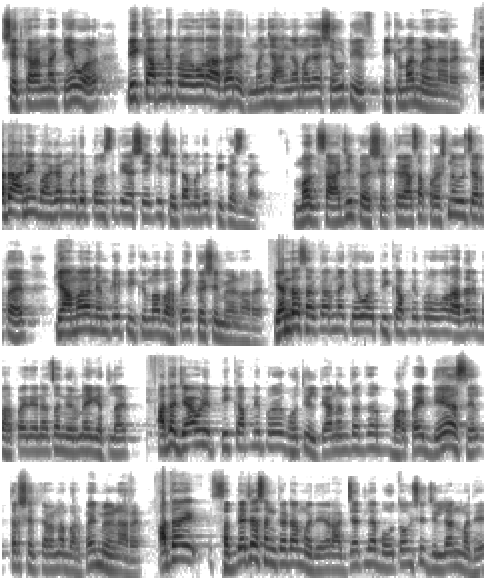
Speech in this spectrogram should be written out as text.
शेतकऱ्यांना केवळ पीक कापणी प्रयोगावर आधारित म्हणजे हंगामाच्या शेवटीच पीक विमा मिळणार आहे. आता अनेक भागांमध्ये परिस्थिती अशी आहे की शेतामध्ये पिकच नाही. मग साहजिकच शेतकरी असा प्रश्न विचारतायत की आम्हाला नेमके पीक विमा भरपाई कशी मिळणार आहे? यंदा सरकारनं केवळ पीक कापणी प्रयोगावर आधारित भरपाई देण्याचा निर्णय घेतलाय. आता ज्यावेळी पीक कापणी प्रयोग होतील त्यानंतर जर भरपाई देय असेल तर शेतकऱ्यांना भरपाई मिळणार आहे. आता सध्याच्या संकटामध्ये राज्यातल्या बहुतांशी जिल्ह्यांमध्ये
